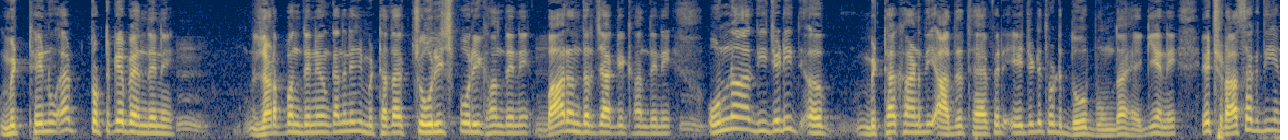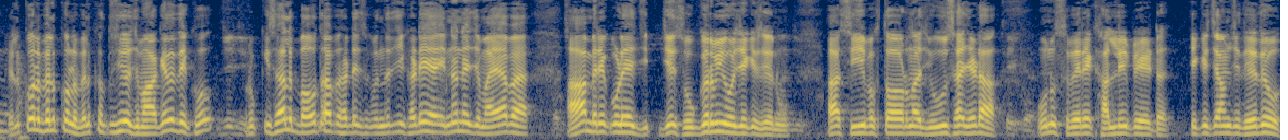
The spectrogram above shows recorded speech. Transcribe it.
ਮਿੱਠੇ ਨੂੰ ਐ ਟੁੱਟ ਕੇ ਪੈਂਦੇ ਨੇ ਲੜ ਪੰਦੇ ਨੇ ਉਹ ਕਹਿੰਦੇ ਨੇ ਜੀ ਮਿੱਠਾ ਤਾਂ ਚੋਰੀ ਚਪੋਰੀ ਖਾਂਦੇ ਨੇ ਬਾਹਰ ਅੰਦਰ ਜਾ ਕੇ ਖਾਂਦੇ ਨੇ। ਉਹਨਾਂ ਦੀ ਜਿਹੜੀ ਅ, ਮਿੱਠਾ ਖਾਣ ਦੀ ਆਦਤ ਹੈ ਫਿਰ ਇਹ ਜਿਹੜੇ ਤੁਹਾਡੇ ਦੋ ਬੂੰਦਾਂ ਹੈਗੀਆਂ ਨੇ ਇਹ ਛਡਾ ਸਕਦੀਆਂ ਨੇ? ਬਿਲਕੁਲ ਬਿਲਕੁਲ ਬਿਲਕੁਲ। ਤੁਸੀਂ ਅਜਮਾ ਕੇ ਤੇ ਦੇਖੋ ਰੁੱਕੀ ਸਾਹਿਬ ਬਹੁਤ ਆ ਸਾਡੇ ਸੁਖਵਿੰਦਰ ਜੀ ਖੜੇ ਆ ਇਹਨਾਂ ਨੇ ਜਮਾਇਆ ਵਾ। ਆ ਮੇਰੇ ਕੋਲੇ ਜ- ਜੇ ਸ਼ੂਗਰ ਵੀ ਹੋ ਜੇ ਕਿਸੇ ਨੂੰ ਆ ਸੀ ਬਖਤੌਰ ਦਾ ਜੂਸ ਹੈ ਜਿਹੜਾ ਉਹਨੂੰ ਸਵੇਰੇ ਖਾਲੀ ਪੇਟ ਇੱਕ ਚਮਚ ਦੇ ਦਿਓ।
